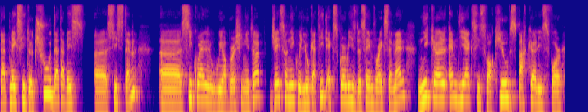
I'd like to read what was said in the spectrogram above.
that makes it a true database uh, system. Uh, SQL, we are brushing it up. JSONiq, we look at it. XQuery is the same for XML. N1QL, MDX is for cubes. SPARQL is for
